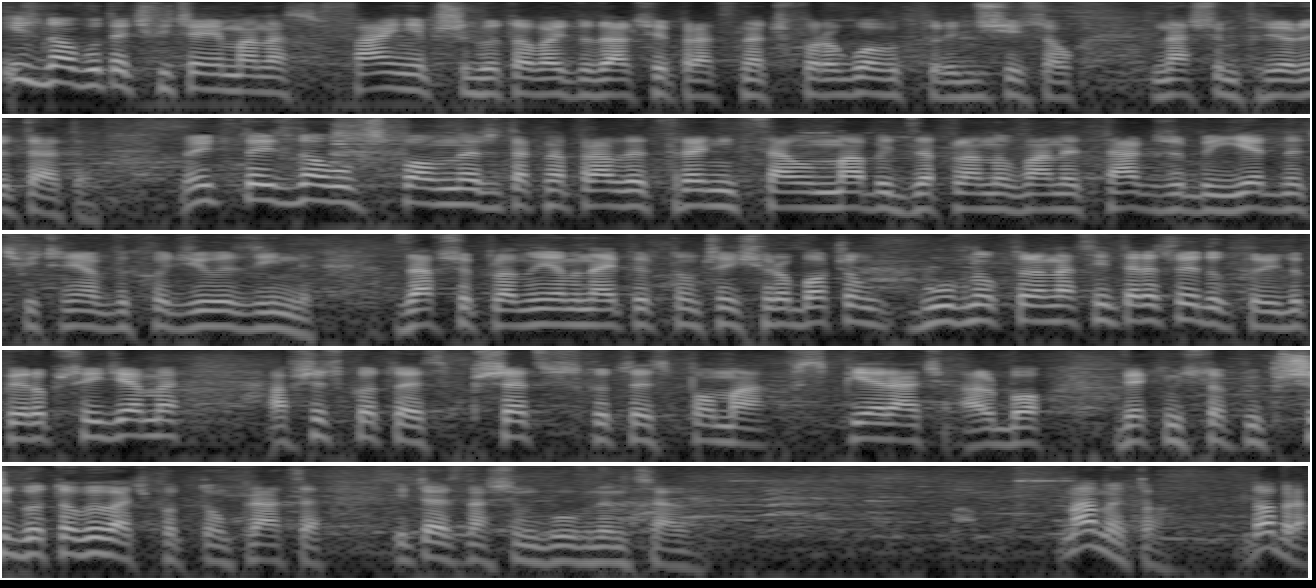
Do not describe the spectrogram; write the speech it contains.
i znowu te ćwiczenie ma nas fajnie przygotować do dalszej pracy na czworogłowy, które dzisiaj są naszym priorytetem. No i tutaj znowu wspomnę, że tak naprawdę trening cały ma być zaplanowany tak, żeby jedne ćwiczenia wychodziły z innych. Zawsze planujemy najpierw tą część roboczą, główną, która nas interesuje, do której dopiero przejdziemy, a wszystko co jest przed, wszystko co jest po ma wspierać albo w jakimś stopniu przygotowywać pod tą pracę i to jest naszym głównym celem. Mamy to. Dobra.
